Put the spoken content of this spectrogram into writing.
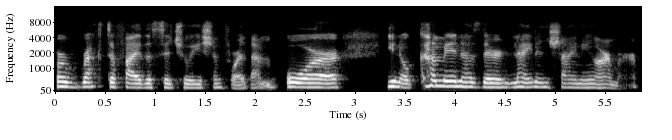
or rectify the situation for them or you know come in as their knight in shining armor.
